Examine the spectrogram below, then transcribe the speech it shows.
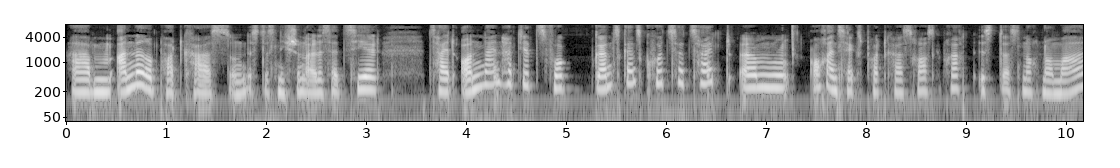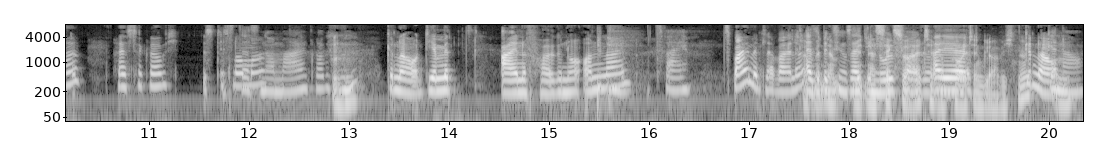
haben andere Podcasts und ist das nicht schon alles erzählt? Zeit Online hat jetzt vor ganz, ganz kurzer Zeit ähm, auch einen Sex-Podcast rausgebracht. Ist das noch normal? Heißt der, glaube ich. Ist das Ist normal? das normal, glaube ich? Mhm. Mhm. Genau, die haben mit eine Folge nur online. Zwei. Zwei mittlerweile. Also mit einer, beziehungsweise mit einer die Nullfolge. Sexualtherapeutin, glaube ich, ne? genau. Genau.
